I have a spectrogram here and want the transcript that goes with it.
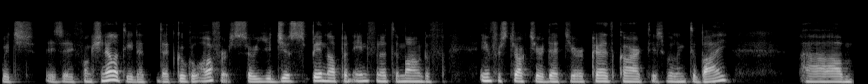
which is a functionality that, that Google offers. So you just spin up an infinite amount of infrastructure that your credit card is willing to buy. Um,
